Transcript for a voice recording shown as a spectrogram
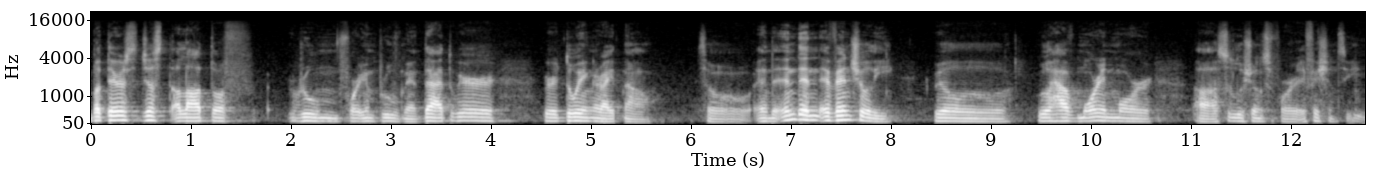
but there's just a lot of room for improvement that we're we're doing right now. So and and then eventually we'll we'll have more and more uh, solutions for efficiency.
